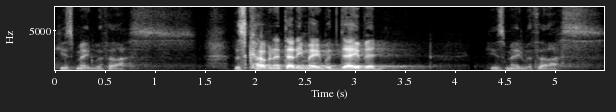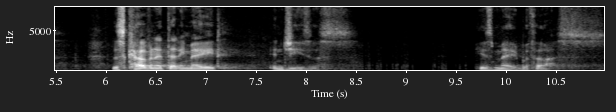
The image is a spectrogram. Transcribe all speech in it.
he has made with us. This covenant that he made with David, he has made with us. This covenant that He made in Jesus, He has made with us.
